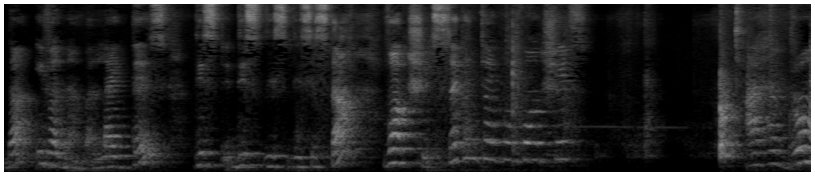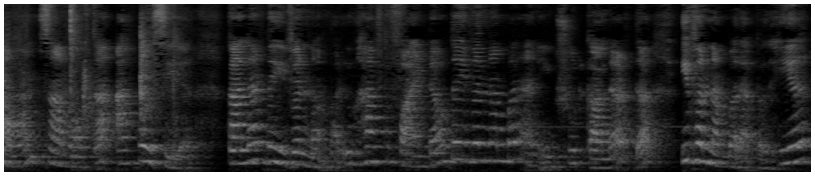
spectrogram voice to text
the even number. Like this. This, this, this, this is the worksheet. Second type of worksheets. I have drawn some of the apples here. Color the even number. You have to find out the even number and you should color the even number apple. Here,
